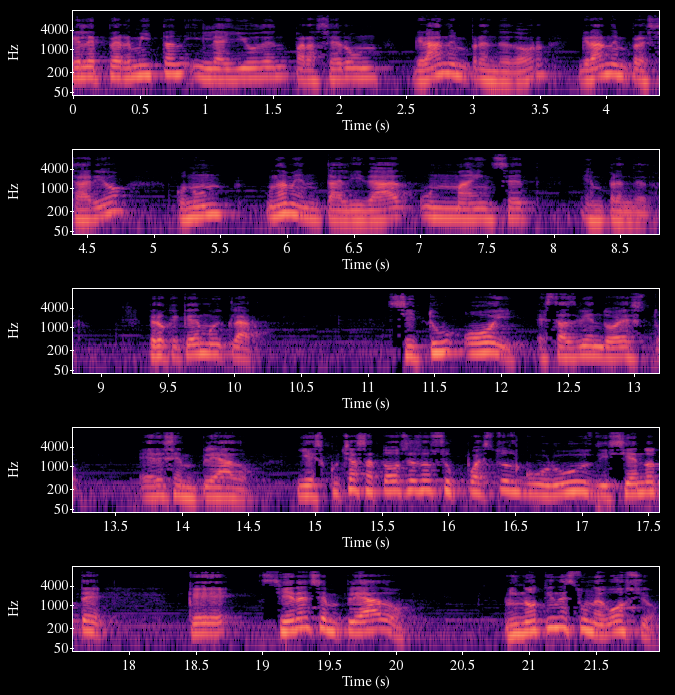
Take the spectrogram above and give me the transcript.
que le permitan y le ayuden para ser un gran emprendedor, gran empresario, con una mentalidad, un mindset emprendedor. Pero que quede muy claro, si tú hoy estás viendo esto, eres empleado y escuchas a todos esos supuestos gurús diciéndote que si eres empleado y no tienes tu negocio,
